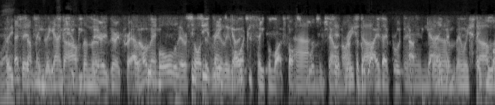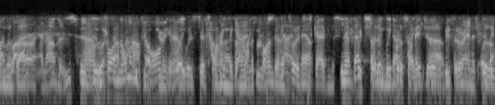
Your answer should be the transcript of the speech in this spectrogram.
repeat sets and the game staff them very very proud of. The ball, they're a side that really likes people like Fox um, Sports and Channel Nine for the way they broadcast the game, and we started like Lara and others who um, do a phenomenal job during the week. Was covering the game across the game. Sort of just gave them the sniff, which sort of put us on edge a little bit for granted. It's really,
